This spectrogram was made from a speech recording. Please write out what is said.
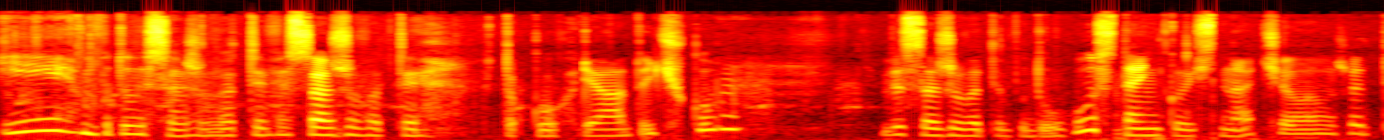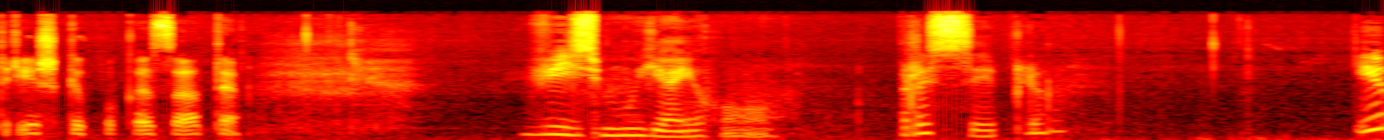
І буду висаджувати. Висаджувати таку грядочку. Висаджувати буду густенько, ось почала вже трішки показати. Візьму я його, присиплю. І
